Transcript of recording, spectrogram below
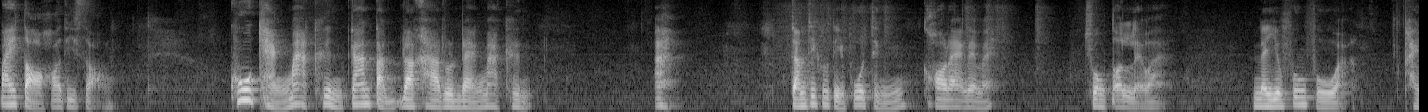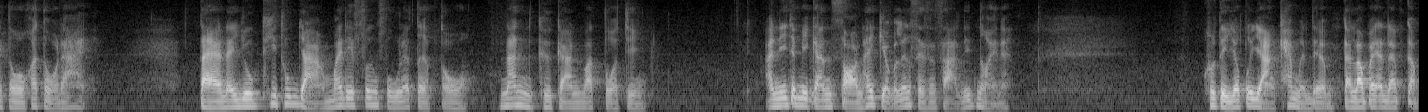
ไปต่อข้อที่สองคู่แข่งมากขึ้น การตัดราคารุนแรงมากขึ้นอะจำที่ครูติพูดถึงข้อแรกได้ไหม ช่วงต้นเลยว่า ในยุคเฟื่องฟูอะใครโตก็โตได้ แต่ในยุคที่ทุกอย่างไม่ได้เฟื่องฟูและเติบโต นั่นคือการวัดตัวจริง อันนี้จะมีการสอนให้เกี่ยวกับเรื่องเศรษฐศาสตร์นิดหน่อยนะครูติยกตัวอย่างแค่เหมือนเดิม แต่เราไปอัดแอปกับ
